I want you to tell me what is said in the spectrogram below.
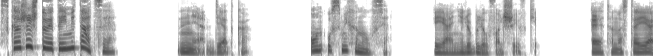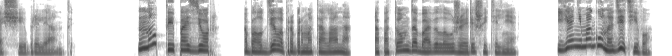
«Скажи, что это имитация!» «Нет, детка». Он усмехнулся. «Я не люблю фальшивки. Это настоящие бриллианты». «Ну ты позер!» — обалдела пробормотала она, а потом добавила уже решительнее. «Я не могу надеть его!»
